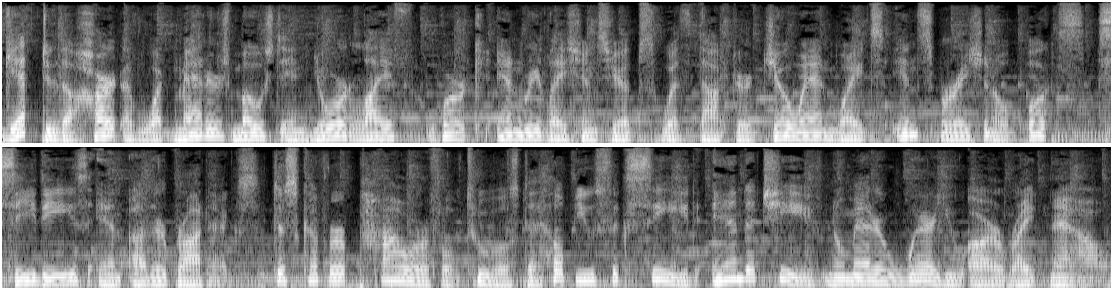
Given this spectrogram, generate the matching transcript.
Get to the heart of what matters most in your life, work, and relationships with Dr. Joanne White's inspirational books, CDs, and other products. Discover powerful tools to help you succeed and achieve no matter where you are right now.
